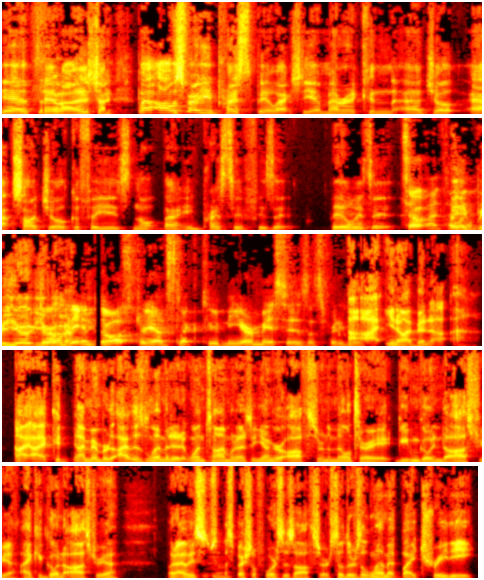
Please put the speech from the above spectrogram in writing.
Yeah, there are. Shane. But I was very impressed, Bill. Actually, American uh, ge- outside geography is not that impressive, is it, Bill? Yeah. Is it? So, uh, so But but you- you Germany wanna- and Austria, it's like two near misses. That's pretty good. I, you know, I've been, I, I could, I remember I was limited at one time when I was a younger officer in the military, even going to Austria. I could go into Austria, but I was Mhm. a special forces officer. So there's a limit by treaty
